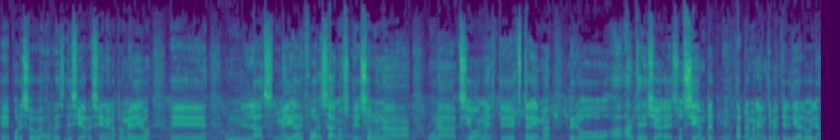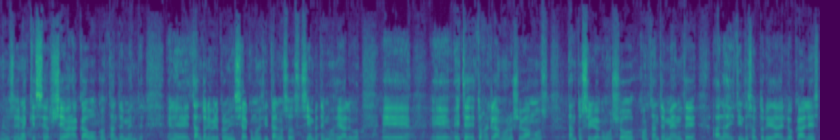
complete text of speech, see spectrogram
eh, por eso decía recién en otro medio, eh, las medidas de fuerza no eh, son una, una acción este, extrema, pero a- antes de llegar a eso siempre está permanentemente el diálogo y las negociaciones que se llevan a cabo constantemente, En, tanto a nivel provincial como digital, nosotros siempre tenemos diálogo. Este- estos reclamos los llevamos, tanto Silvia como yo, constantemente a las distintas autoridades locales.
